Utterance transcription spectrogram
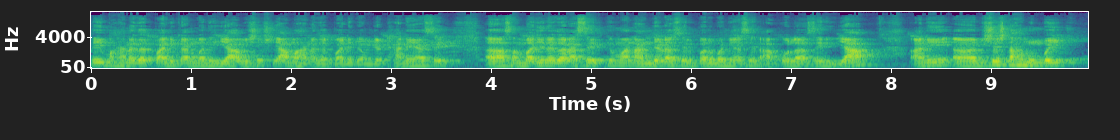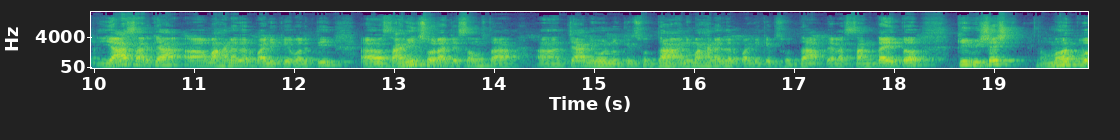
ते महानगरपालिकांमध्ये या विशेष या महानगरपालिका म्हणजे ठाणे असेल संभाजीनगर असेल किंवा नांदेड असेल परभणी असेल अकोला असेल या आणि विशेषतः मुंबई यासारख्या महानगरपालिकेवरती स्थानिक स्वराज्य संस्था च्या निवडणुकीत सुद्धा आणि महानगरपालिकेत सुद्धा आपल्याला सांगता येतं की विशेष महत्त्व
